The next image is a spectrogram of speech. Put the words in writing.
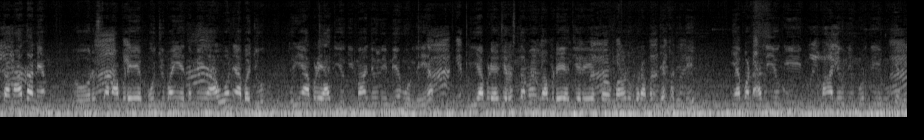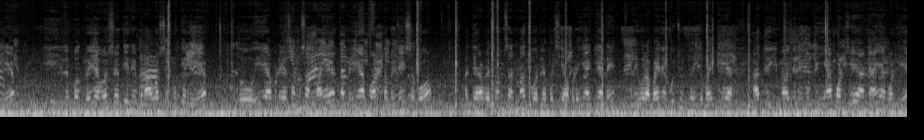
રસ્તામાં હતા ને તો રસ્તામાં આપણે ભુજ પાસે તમે આવો ને આ બાજુ તો અહીંયા આપણે આદિયોગી મહાદેવની બે મૂર્તિ છે. એ આપણે આજે રસ્તામાં આપણે અત્યારે એક પહાડ ઉપર આપણે દેખાતી હતી ત્યાં પણ આદિયોગી મહાદેવની મૂર્તિ મૂકેલી છે. એ લગભગ ગયા વર્ષે હતી ને પણ આ વર્ષે મૂકેલી છે. તો એ આપણે શમશાનમાં છે. તમે અહીંયા પણ તમે જઈ શકો. અત્યારે આપણે શમશાનમાં હતું એટલે પછી આપણે અહીંયા ગયા નહીં. અને ઓલા ભાઈને પૂછ્યું તો કે ભાઈ કે આદિયોગી મહાદેવની મૂર્તિ અહીંયા પણ છે અને અહીંયા પણ છે.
